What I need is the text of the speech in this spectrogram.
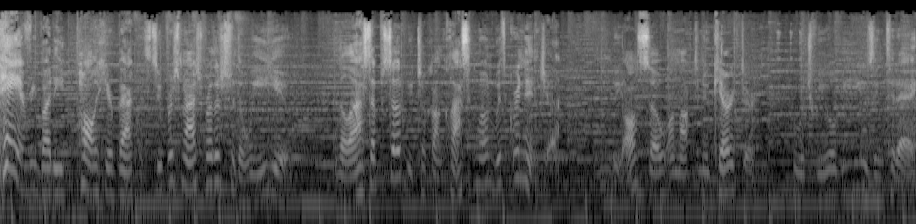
Hey everybody, Paul here back with Super Smash Bros. for the Wii U. In the last episode, we took on Classic Mode with Greninja. and We also unlocked a new character, which we will be using today.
